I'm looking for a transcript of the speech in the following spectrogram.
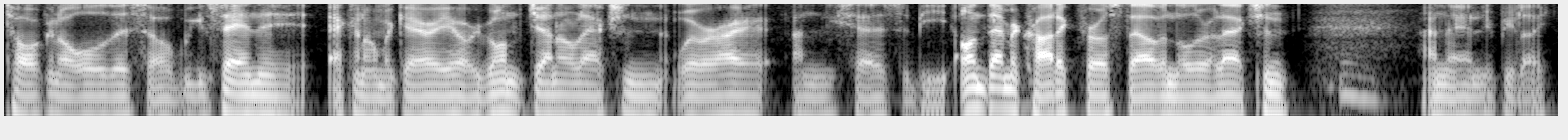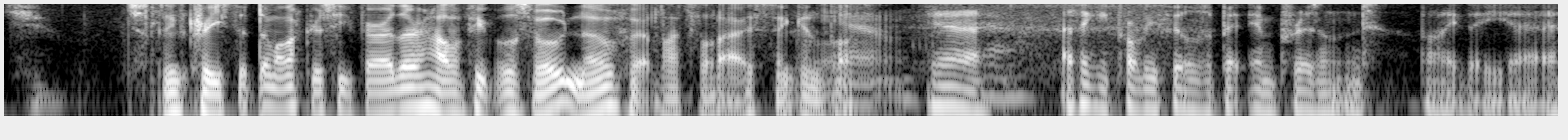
talking all of this, oh, we can stay in the economic area, or we want the general election, where I and he says it'd be undemocratic for us to have another election, and then he'd be like. Just increase the democracy further, have a people's vote. No, well, that's what I was thinking. But Yeah. Yeah. I think he probably feels a bit imprisoned by the. Uh,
